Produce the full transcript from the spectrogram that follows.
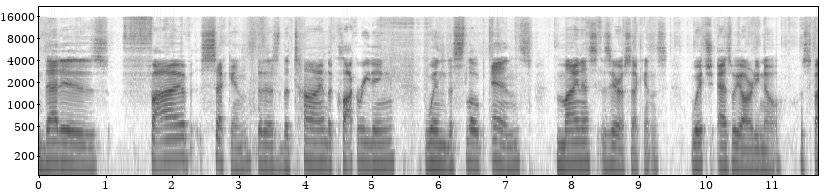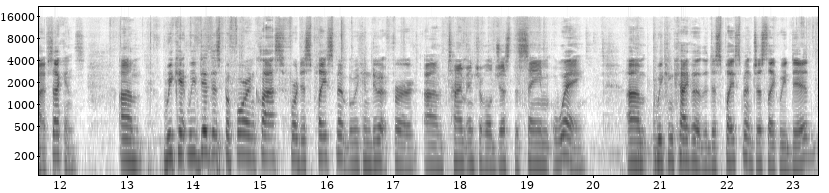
That is 5 seconds. That is the time, the clock reading when the slope ends minus 0 seconds, which, as we already know, was 5 seconds. Um, we can we did this before in class for displacement, but we can do it for um, time interval just the same way. Um, we can calculate the displacement just like we did.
